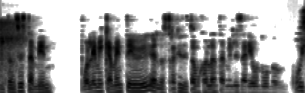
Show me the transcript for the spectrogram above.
Entonces también, polémicamente, a los trajes de Tom Holland también les daría un 1. Uy,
